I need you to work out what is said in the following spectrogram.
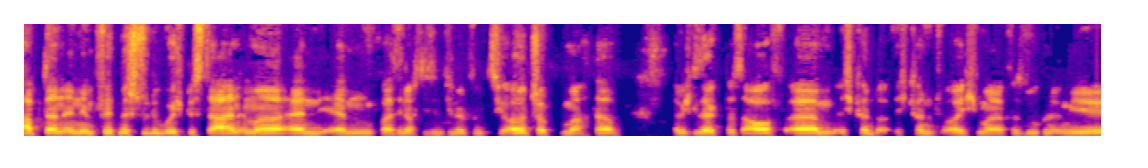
habe dann in dem Fitnessstudio, wo ich bis dahin immer äh, ähm, quasi noch diesen 450-Euro-Job gemacht habe, habe ich gesagt, pass auf, ähm, ich könnte ich könnt euch mal versuchen, irgendwie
